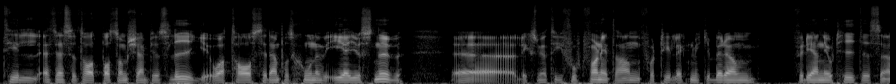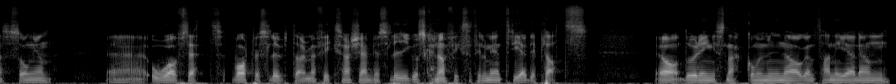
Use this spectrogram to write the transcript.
till ett resultat bara som Champions League och att ta oss i den positionen vi är just nu. Eh, liksom, jag tycker fortfarande inte han får tillräckligt mycket beröm för det han gjort hittills den här säsongen. Eh, oavsett vart vi slutar, men fixar han Champions League och skulle han fixa till och med en tredje plats ja, då är det inget snack om i mina ögon att han är den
